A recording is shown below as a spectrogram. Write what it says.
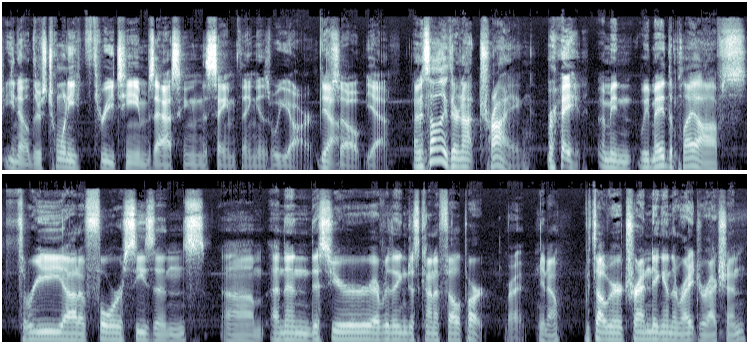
You know, there's 23 teams asking the same thing as we are. Yeah. So yeah, And it's not like they're not trying. right. I mean, we made the playoffs three out of four seasons. Um, and then this year, everything just kind of fell apart. Right. You know, we thought we were trending in the right direction.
